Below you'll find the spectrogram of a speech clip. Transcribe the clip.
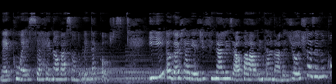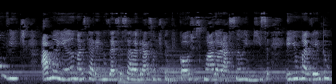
né, com essa renovação do Pentecostes. E eu gostaria de finalizar o Palavra Encarnada de hoje fazendo um convite. Amanhã nós teremos essa celebração de Pentecostes com adoração e missa em um evento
